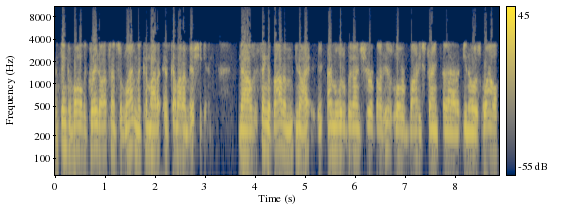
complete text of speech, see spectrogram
And think of all the great offensive linemen that come out of, have come out of Michigan. Now, the thing about him, you know, I, I'm a little bit unsure about his lower body strength, uh, you know, as well.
